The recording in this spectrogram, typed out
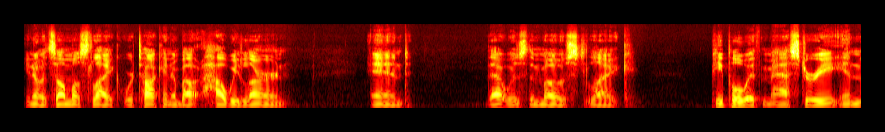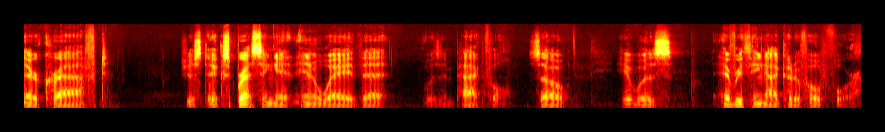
You know, it's almost like we're talking about how we learn. And that was the most like people with mastery in their craft just expressing it in a way that was impactful. So it was everything I could have hoped for.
